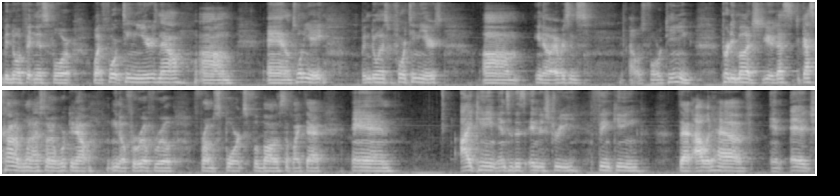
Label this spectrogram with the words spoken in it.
been doing fitness for what, 14 years now. Um, and I'm 28, been doing this for 14 years. Um, you know, ever since I was 14, pretty much. Yeah, that's that's kind of when I started working out. You know, for real, for real, from sports, football, and stuff like that. And I came into this industry thinking that I would have an edge,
